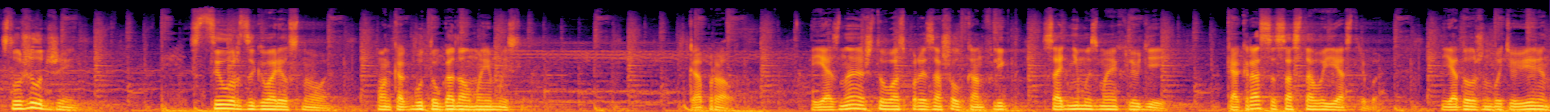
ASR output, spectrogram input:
служил Джейн. Сциллард заговорил снова. Он как будто угадал мои мысли. «Капрал, я знаю, что у вас произошел конфликт с одним из моих людей, как раз со состава ястреба. Я должен быть уверен,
